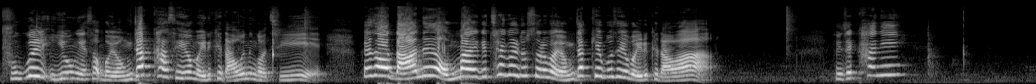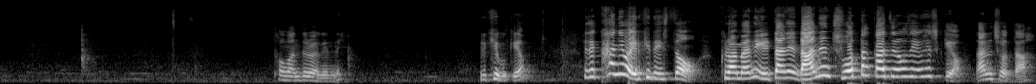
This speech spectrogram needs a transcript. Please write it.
북을 이용해서 뭐 영작하세요 뭐 이렇게 나오는 거지. 그래서 나는 엄마에게 책을 줬어요 뭐 영작해 보세요 뭐 이렇게 나와. 이제 칸이 더 만들어야겠네. 이렇게 해볼게요. 이제 칸이 와 이렇게 돼 있어. 그러면 일단은 나는 주었다까지는 선생님 해줄게요. 나는 주었다.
